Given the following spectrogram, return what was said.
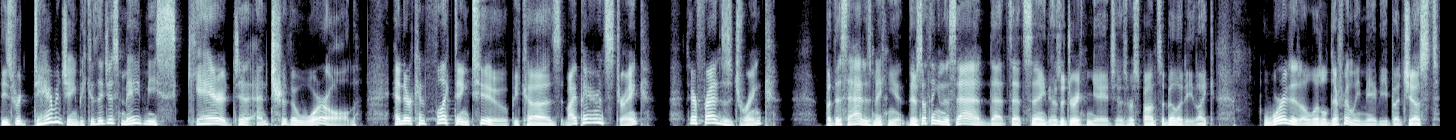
These were damaging because they just made me scared to enter the world. And they're conflicting too because my parents drink their friends drink. But this ad is making it. There's nothing in this ad that that's saying there's a drinking age, there's responsibility. Like worded a little differently, maybe, but just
